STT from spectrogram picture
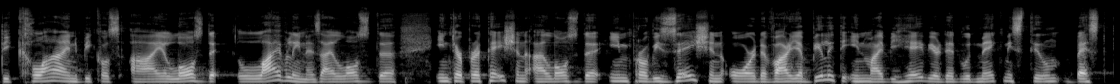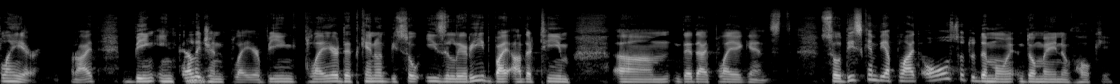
decline because I lost the liveliness, I lost the interpretation, I lost the improvisation or the variability in my behavior that would make me still best player right being mm. intelligent player being player that cannot be so easily read by other team um, that i play against so this can be applied also to the mo- domain of hockey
